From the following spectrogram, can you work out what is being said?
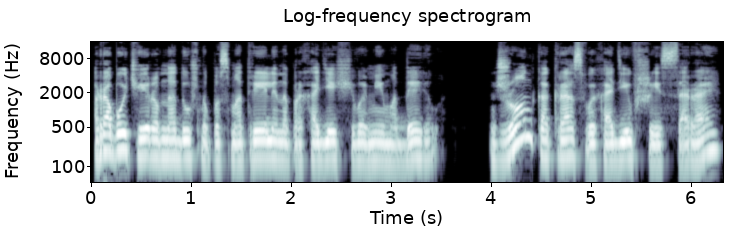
Рабочие равнодушно посмотрели на проходящего мимо Дэрила. Джон, как раз выходивший из сарая,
